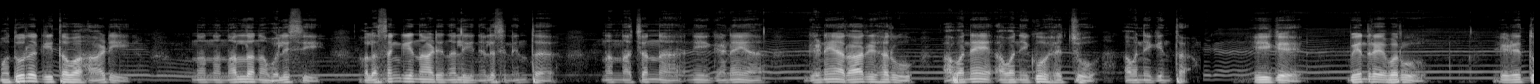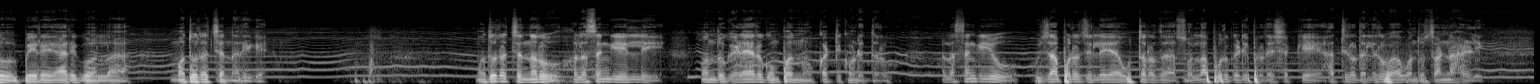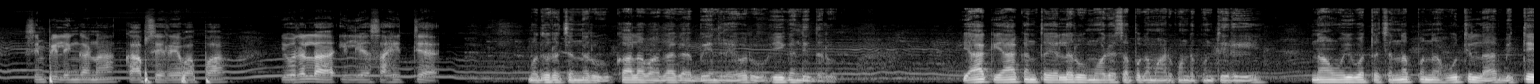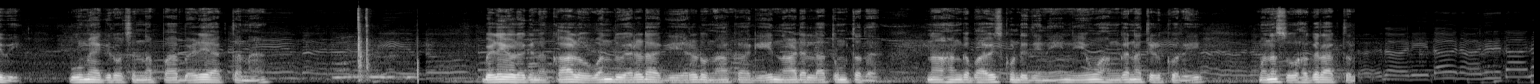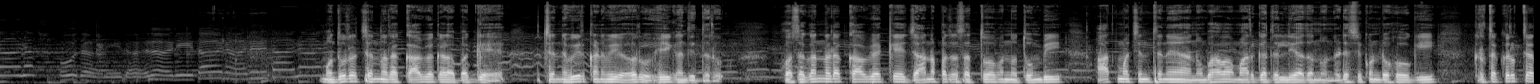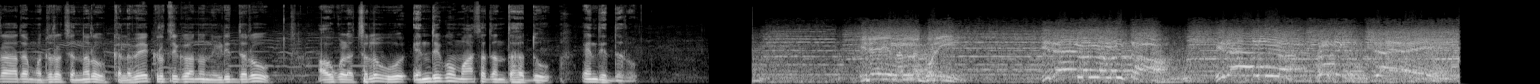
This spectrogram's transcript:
ಮಧುರ ಗೀತವ ಹಾಡಿ ನನ್ನ ನಲ್ಲನ ಒಲಿಸಿ ಹೊಲಸಂಗಿ ನಾಡಿನಲ್ಲಿ ನೆಲೆಸಿ ನಿಂತ ನನ್ನ ಚೆನ್ನ ನೀ ಗೆಣೆಯ ಗೆಣೆಯರಾರಿಹರು ಅವನೇ ಅವನಿಗೂ ಹೆಚ್ಚು ಅವನಿಗಿಂತ. ಹೀಗೆ ಬೇಂದ್ರೆಯವರು ಹೇಳಿದ್ದು ಬೇರೆ ಯಾರಿಗೂ ಅಲ್ಲ, ಮಧುರ ಚನ್ನರಿಗೆ. ಮಧುರ ಚನ್ನರು ಹೊಲಸಂಗಿಯಲ್ಲಿ ಒಂದು ಗೆಳೆಯರ ಗುಂಪನ್ನು ಕಟ್ಟಿಕೊಂಡಿದ್ದರು. ಹಲಸಂಗಿಯು ವಿಜಾಪುರ ಜಿಲ್ಲೆಯ ಉತ್ತರದ ಸೊಲ್ಲಾಪುರ ಗಡಿ ಪ್ರದೇಶಕ್ಕೆ ಹತ್ತಿರದಲ್ಲಿರುವ ಒಂದು ಸಣ್ಣ ಹಳ್ಳಿ. ಸಿಂಪಿ ಲಿಂಗಣ್ಣ ಕಾಪ್ಸೆ ರೇವಪ್ಪ ಇವರೆಲ್ಲ ಇಲ್ಲಿಯ ಸಾಹಿತ್ಯ ಮಧುರ ಚೆನ್ನರು ಕಾಲವಾದಾಗ ಬೇಂದ್ರೆಯವರು ಹೀಗಂದಿದ್ದರು. ಯಾಕೆ, ಯಾಕಂತ ಎಲ್ಲರೂ ಮೋರೆ ಸಪಗ ಮಾಡಿಕೊಂಡು ಕುಂತೀರಿ? ನಾವು ಇವತ್ತು ಚೆನ್ನಪ್ಪನ ಹೂತಿಲ್ಲ, ಬಿತ್ತೇವಿ. ಭೂಮಿಯಾಗಿರೋ ಚೆನ್ನಪ್ಪ ಬೆಳೆ ಆಗ್ತಾನ. ಬೆಳೆಯೊಳಗಿನ ಕಾಳು ಒಂದು, ಎರಡಾಗಿ, ಎರಡು, ನಾಲ್ಕಾಗಿ ನಾಡೆಲ್ಲ ತುಂಬ್ತದ. ನಾ ಹಂಗ ಭಾವಿಸ್ಕೊಂಡಿದ್ದೀನಿ, ನೀವು ಹಂಗನ ತಿಳ್ಕೊರಿ. ಮನಸ್ಸು ಹಗರಾಗ್ತದೆ ಮಧುರ ಚೆನ್ನರ ಕಾವ್ಯಗಳ ಬಗ್ಗೆ ಚೆನ್ನವೀರ್ ಕಣ್ವಿಯವರು ಹೀಗಂದಿದ್ದರು. ಹೊಸಗನ್ನಡ ಕಾವ್ಯಕ್ಕೆ ಜಾನಪದ ಸತ್ವವನ್ನು ತುಂಬಿ, ಆತ್ಮಚಿಂತನೆಯ ಅನುಭವ ಮಾರ್ಗದಲ್ಲಿ ಅದನ್ನು ನಡೆಸಿಕೊಂಡು ಹೋಗಿ, ಕೃತಕೃತ್ಯರಾದ ಮಧುರ ಚೆನ್ನರು ಕೆಲವೇ ಕೃತಿಗಳನ್ನು ನೀಡಿದ್ದರೂ ಅವುಗಳ ಚಲುವು ಎಂದಿಗೂ ಮಾಸದಂತಹದ್ದು ಎಂದಿದ್ದರು. ಇದೇ ನನ್ನ ಗುರಿ ಇದೇ ನನ್ನ ಮಂತ್ರ ಇದೇ ನನ್ನ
